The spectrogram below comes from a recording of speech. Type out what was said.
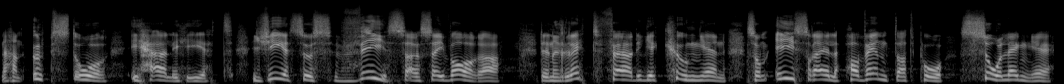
när han uppstår i härlighet. Jesus visar sig vara den rättfärdige kungen som Israel har väntat på så länge.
